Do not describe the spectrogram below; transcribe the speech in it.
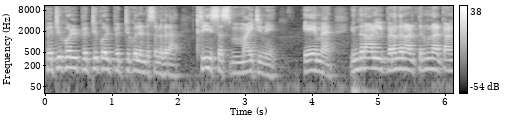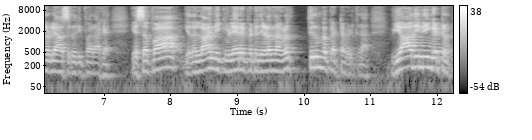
பெற்றுக்கொள் பெற்றுக்கொள் பெற்றுக்கொள் என்று சொல்கிறார் ஜீசஸ் மைட்டினே ஏமேன் இந்த நாளில் பிறந்த நாள் திரும்ப நாள் காணொலி ஆசீர்வதிப்பாராக. எசப்பா இதெல்லாம் இன்னைக்கு விளையேற பெற்றது இழந்தாங்களோ திரும்ப கட்டவிழ்க்கிறார். வியாதி நீங்கட்டும்.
